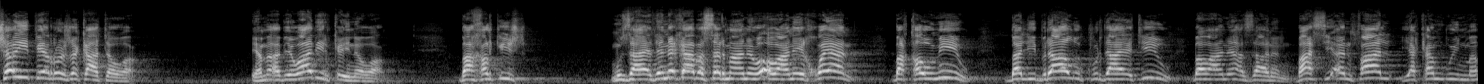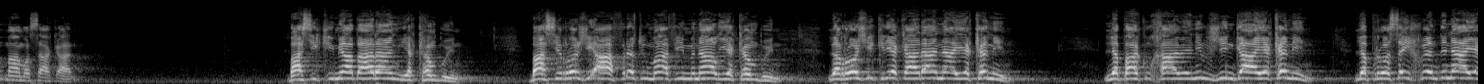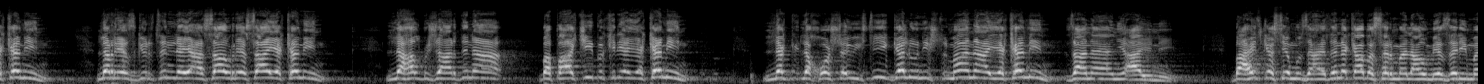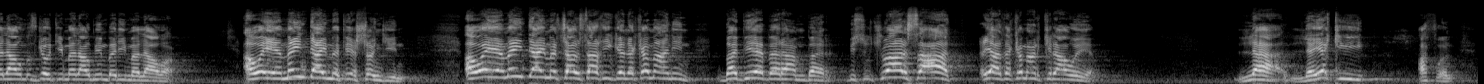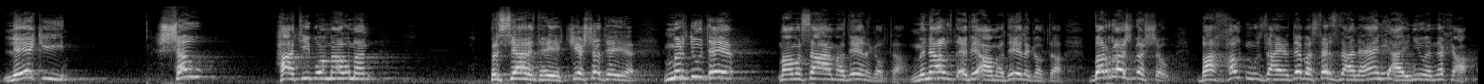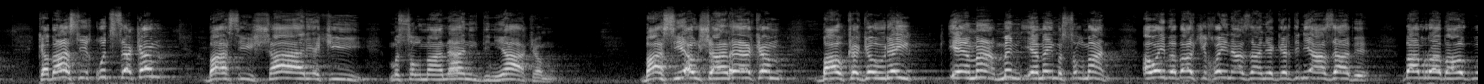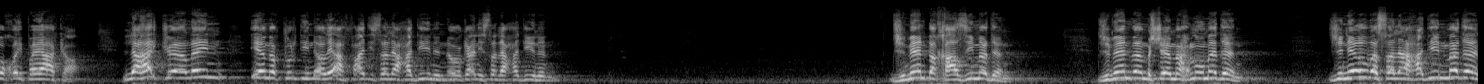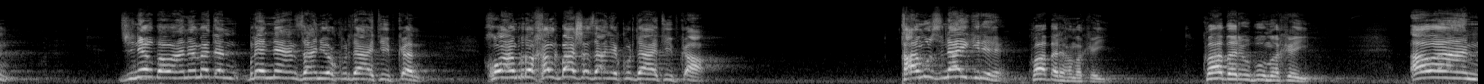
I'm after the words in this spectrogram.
شەوی پێ ڕۆژ دەکاتەوە. ئێمە ئەبێ وا بیر بکەینەوە با خەڵکیش مزایەدە نەکا بە سەرمانەوە ئەوانەی خۆیان بە قەومی و بە لیبراڵ و کوردایەتی و بەوانە ئەزانن باسی ئەنفال یەکەم بووین مامۆساکان باسی کیمیا باران یەکەم بووین باسی ڕۆژی ئافرەت و مافی مناڵ یەکەم بووین لە ڕۆژی کرێکارانا یەکەمین لە پاک و خاوێنی و ژینگا یەکەمین لە پرۆسەی خوێندنا یەکەمین لە ڕێزگرتن لە یاسا و ڕێسا یەکەمین لە هەڵبژاردنا بە پاکی بکرێ یەکەمین لە خۆشەویستی گەل و نیشتمانە یەکەمین زانایانی ئاینی با هیچ کەسێ موزایەدە نەکا بەسەر مەلا و مێزەری مەلا و مزگەوتی مەلا و مینبەری مەلاوە. ئەوە ئێمەین دایمە پێشەنگین. ئەوە ئێمەین دایمە چاوساغی گەلەکەمانین بە بێ بەرامبەر بیست و چوار سەعات عیادەکەمان کراوەیە لە لە یەکی عەفوەن لە یەکی شەو هاتی بۆ ماڵمان پرسیارت هەیە کێشەت هەیە مردوت هەیە مامۆسا ئامادەیە لەگەڵتا مناڵت ئەبێ ئامادەیە لەگەڵتا بە ڕۆژ بە شەو با خەڵک مزایەدە بەسەر زانایانی ئاینیوە نەکا کە باسی قودسەکەم باسی شارێکی مسلمانانی دنیاکەم باسی ئەو شارەکەم باوکە گەورەی ئێمە من ئێمەی مسلمان ئەوەی بە باوکی خۆی نازانێ گردنی ئازابێ با بڕا باوک بۆ خۆی پیاکە لە هەر کوێ ئەڵێن ئێمە کوردین ئەڵێ ئەفعادی سەلاحەدینن نەوەکانی سەلاحەدینن جمێن بە قازی مەدەن جمێن بە مشێ مەحموو مەدەن جنێو بە سەلاحەدین مەدەن جنێو بەوانە مەدەن بڵێن نەیان زانیوە کوردایەتی بکەن خۆ ئەمڕۆ خەڵک باشە زانێ کوردایەتی بکە قامووس نایگرێ کوا بەرهەمەکەی کوا بەروبوومەکەی ئەوان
